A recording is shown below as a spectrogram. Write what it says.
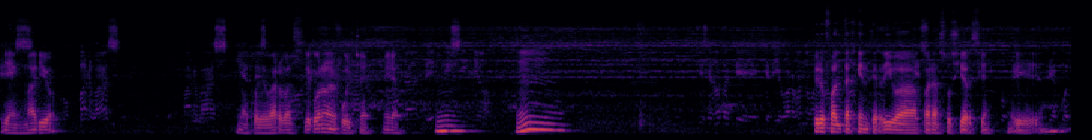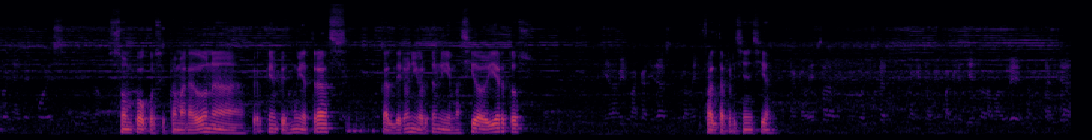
Bien, Mario. No puede Barbas. Le cobraron el full, che. Mira. Mm. Armando Pero falta gente arriba para asociarse. Eh, son pocos. Está Maradona, pero Kempes muy atrás. Calderón y Bertoni demasiado abiertos. La. Falta presencia. La cabeza de los futbolistas es la que también va creciendo la madurez, la mentalidad.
